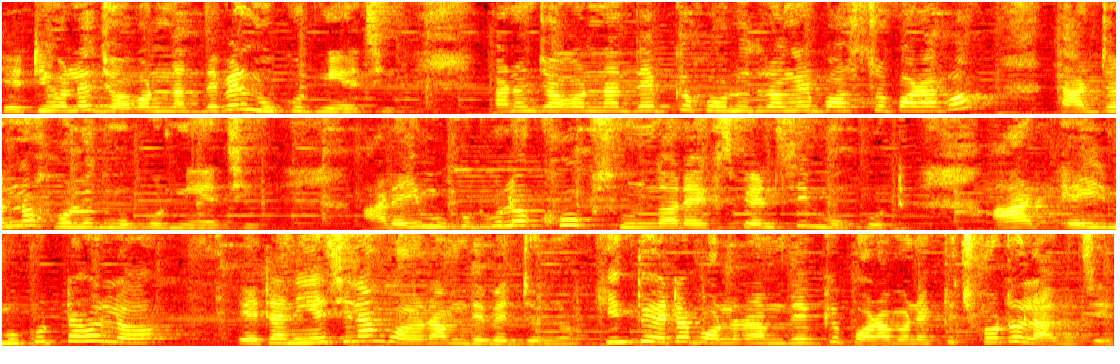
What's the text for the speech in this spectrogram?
এটি হলো জগন্নাথ দেবের মুকুট নিয়েছি। কারণ জগন্নাথ দেবকে হলুদ রঙের বস্ত্র পরাবো, তার জন্য হলুদ মুকুট নিয়েছি। আর এই মুকুটগুলো খুব সুন্দর এক্সপেন্সিভ মুকুট। আর এই মুকুটটা হলো, এটা নিয়েছিলাম বলরাম দেবের জন্য। কিন্তু এটা বলরাম দেবকে পরাবানো একটু ছোট লাগছে।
